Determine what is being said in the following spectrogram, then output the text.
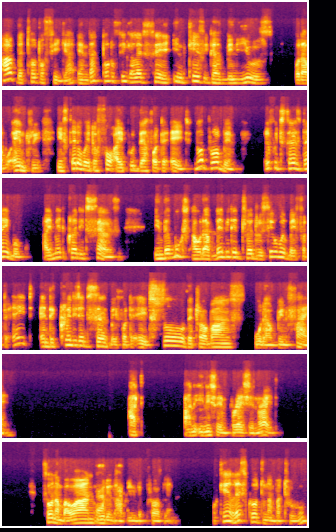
have the total figure, and that total figure, let's say, in case it has been used for double entry, instead of 84, I put there 48. No problem. If it's sales daybook, I made credit sales. In the books, I would have debited trade receivables by 48 and the credited sales by 48. So the trial balance would have been fine at an initial impression, right? So number one Yeah. wouldn't have been the problem. Okay, let's go to number two.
